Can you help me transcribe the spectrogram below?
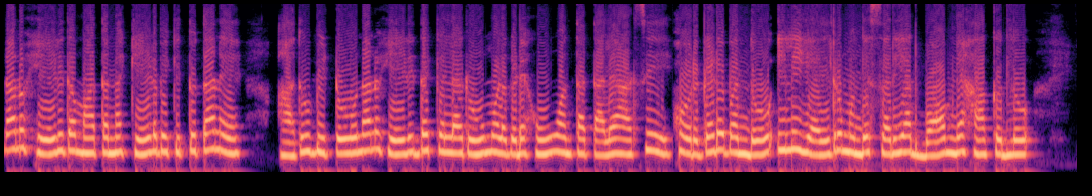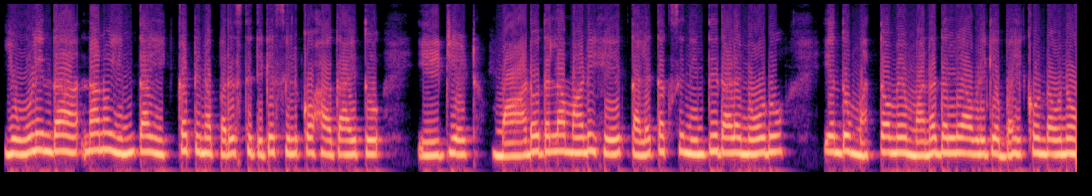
ನಾನು ಹೇಳಿದ ಮಾತನ್ನ ಕೇಳಬೇಕಿತ್ತು ತಾನೆ. ಅದು ಬಿಟ್ಟು ನಾನು ಹೇಳಿದ್ದಕ್ಕೆಲ್ಲ ರೂಮ್ ಒಳಗಡೆ ಹೂ ಅಂತ ತಲೆ ಆಡಿಸಿ ಹೊರಗಡೆ ಬಂದು ಇಲ್ಲಿ ಎಲ್ರ ಮುಂದೆ ಸರಿಯಾದ ಬಾಂಬ್ನೆ ಹಾಕಿದ್ಲು. ಇವಳಿಂದ ನಾನು ಇಂಥ ಇಕ್ಕಟ್ಟಿನ ಪರಿಸ್ಥಿತಿಗೆ ಸಿಲುಕೋ ಹಾಗಾಯ್ತು. ಈಡಿಯಟ್, ಮಾಡೋದೆಲ್ಲ ಮಾಡಿ ಹೇಗೆ ತಲೆ ತಗ್ಸಿ ನಿಂತಿದ್ದಾಳೆ ನೋಡು ಎಂದು ಮತ್ತೊಮ್ಮೆ ಮನದಲ್ಲೇ ಅವಳಿಗೆ ಬೈಕೊಂಡವನು.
